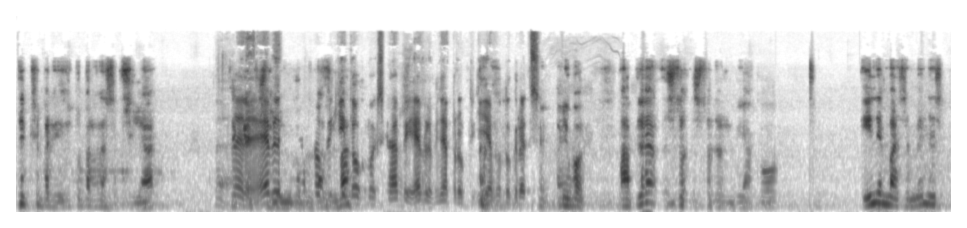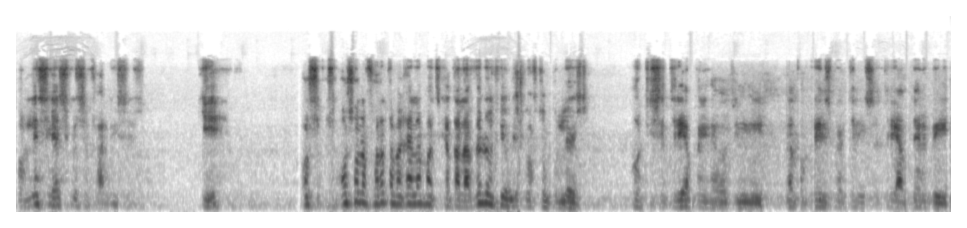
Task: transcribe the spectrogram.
Δεν ξεπερνάει, δεν το περνά σε ψηλά. Ναι, ναι, κέρδισε έβλεπε ελληνικό μια προοπτική, πρωτάθλημα. το έχουμε ξαναπεί. Έβλεπε μια προοπτική, γι' αυτό τον κράτησε. Λοιπόν, απλά στο, στον Ολυμπιακό είναι μαζεμένες πολλές οι άσχημε εμφανίσεις. Και όσο, όσον αφορά τα μεγάλα μάτια, καταλαβαίνω ότι με αυτό που λες, ότι σε τρία, παι- ότι να το κρίνεις με τρία, σε τρία ντέρμπι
